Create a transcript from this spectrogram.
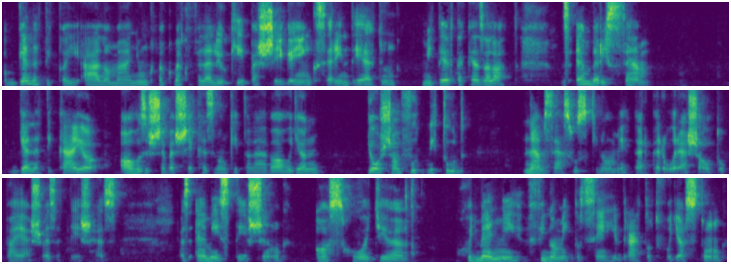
a genetikai állományunknak megfelelő képességeink szerint éltünk. Mit értek ez alatt? Az emberi szem genetikája ahhoz a sebességhez van kitalálva, ahogyan gyorsan futni tud, nem 120 km per órás autópályás vezetéshez. Az emésztésünk az, hogy, hogy mennyi finomított szénhidrátot fogyasztunk,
